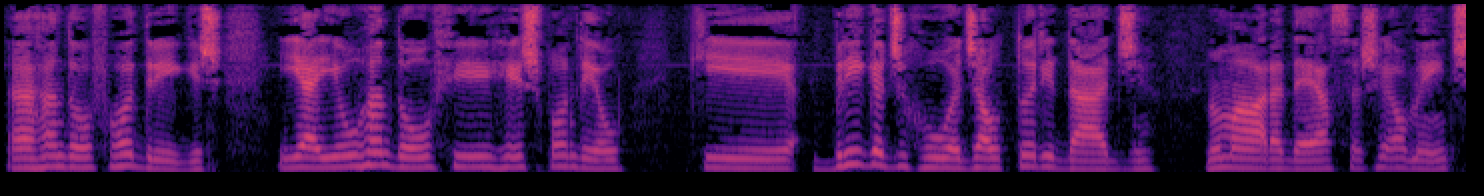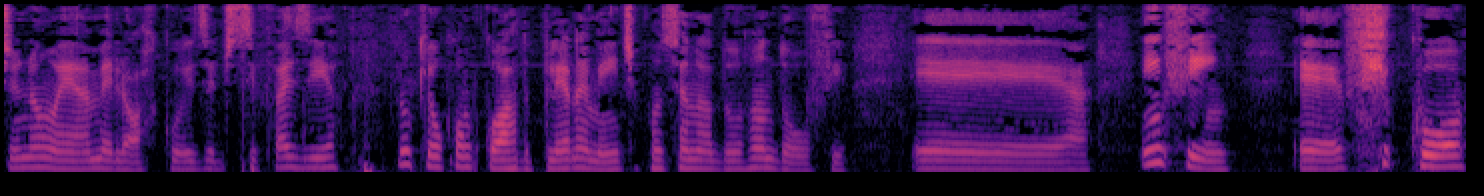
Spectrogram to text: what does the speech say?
uh, Randolfo Rodrigues. E aí o Randolfo respondeu que briga de rua de autoridade numa hora dessas realmente não é a melhor coisa de se fazer, no que eu concordo plenamente com o senador Randolph. É, enfim, é, ficou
